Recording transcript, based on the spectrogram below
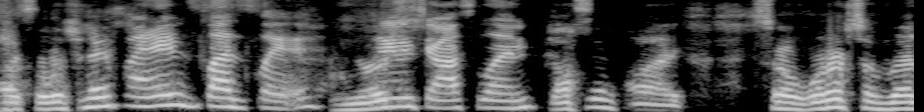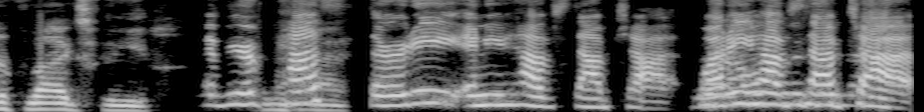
Alright, so what's your name? My name's Leslie. Yours? My name's Jocelyn. Jocelyn? Alright. So what are some red flags for you? If you're past 30 and you have Snapchat, why do you have Snapchat?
